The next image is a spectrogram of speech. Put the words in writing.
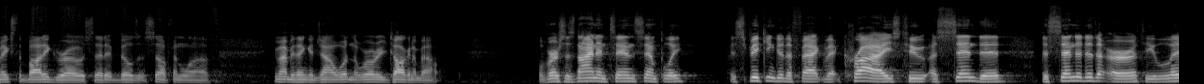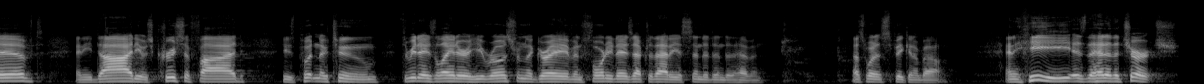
makes the body grow so that it builds itself in love. You might be thinking, John, what in the world are you talking about? Well, verses 9 and 10 simply is speaking to the fact that Christ, who ascended, descended to the earth, he lived and he died, he was crucified, he was put in a tomb. Three days later, he rose from the grave, and 40 days after that, he ascended into heaven. That's what it's speaking about. And he is the head of the church.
